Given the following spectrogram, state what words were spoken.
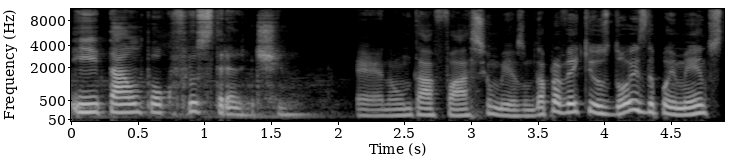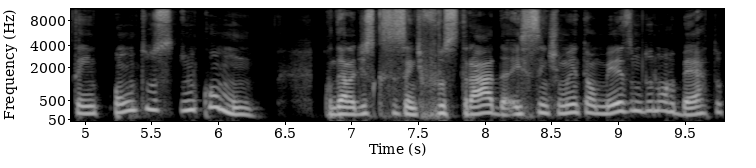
e está um pouco frustrante. É, não está fácil mesmo. Dá para ver que os dois depoimentos têm pontos em comum. Quando ela diz que se sente frustrada, esse sentimento é o mesmo do Norberto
